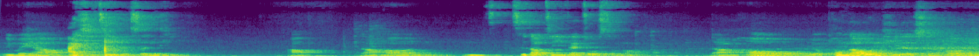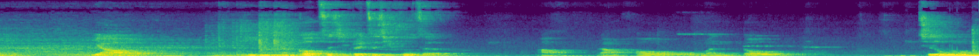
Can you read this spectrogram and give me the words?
你们要爱惜自己的身体，啊、然后嗯知道自己在做什么，然后有碰到问题的时候，你要你能够自己对自己负责啊，然后我们都其实我们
